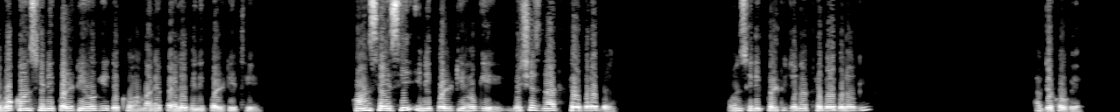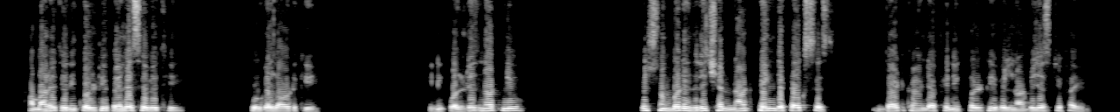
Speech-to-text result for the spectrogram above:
तो वो कौन सी इनक्वालिटी होगी? देखो, हमारे पहले भी इनक्वालिटी थी। कौन सी ऐसी इनक्वालिटी होगी विच इज़ नॉट फेवरेबल कौन सी इनिक्वालिटी जो नॉट फेवरेबल होगी? अब देखोगे, हमारे तो इनक्वालिटी पहले से भी थी गूगल लॉर्ड की। Inequality is not new if somebody is rich and not paying the taxes that kind of inequality will not be justified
